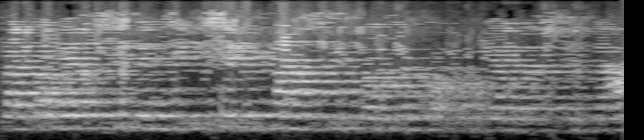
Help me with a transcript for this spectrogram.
natomiast 17% opowiada się za,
